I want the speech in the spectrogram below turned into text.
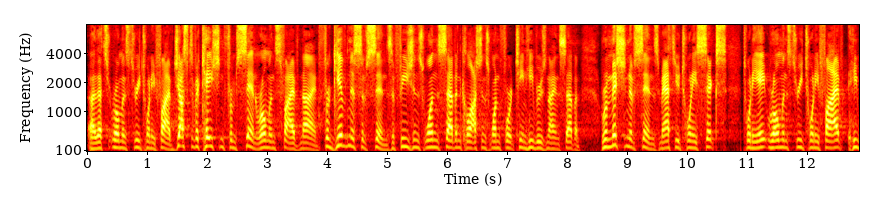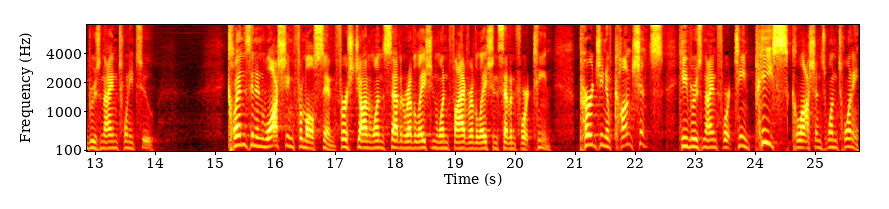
Uh, that's Romans 3:25. Justification from sin, Romans 5:9. Forgiveness of sins, Ephesians 1:7, Colossians 1:14, Hebrews 9:7. Remission of sins, Matthew 26:28, Romans 3:25, Hebrews 9:22. Cleansing and washing from all sin, 1 John 1:7, Revelation 1:5, Revelation 7:14 purging of conscience hebrews 9.14 peace colossians 1.20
